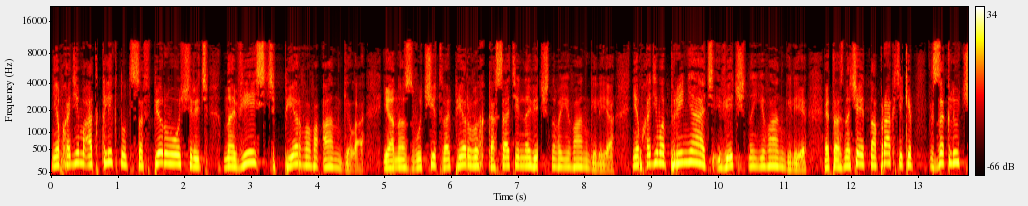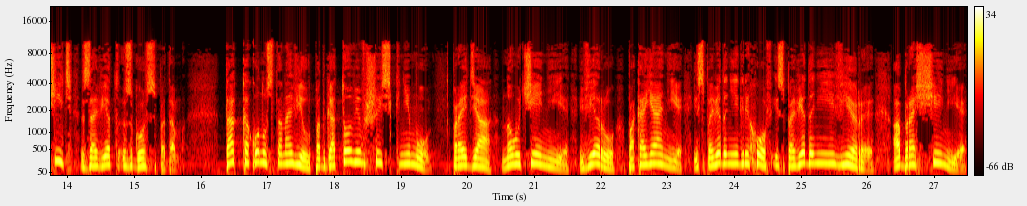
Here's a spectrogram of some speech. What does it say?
Необходимо откликнуться в первую очередь на весть первого ангела, и она звучит, во-первых, касательно вечного Евангелия. Необходимо принять вечное Евангелие. Это означает на практике заключить завет с Господом. так, как Он установил, подготовившись к Нему, пройдя научение, веру, покаяние, исповедание грехов, исповедание веры, обращение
